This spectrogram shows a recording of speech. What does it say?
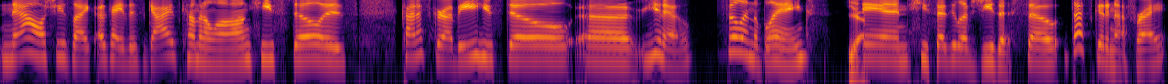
now she's like, okay, this guy's coming along. He still is kind of scrubby. He's still, uh, you know, fill in the blanks. Yeah. And he says he loves Jesus. So that's good enough, right?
